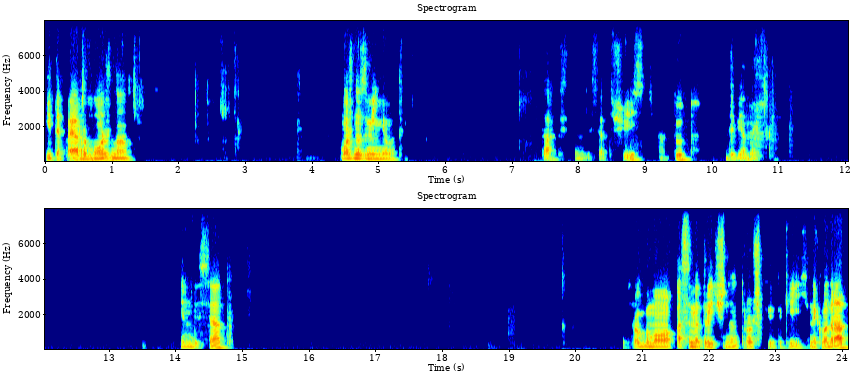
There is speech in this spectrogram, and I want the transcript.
І тепер можна можна змінювати. Так, 76, а тут 90. 70. Робимо асиметрично трошки такий не квадрат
